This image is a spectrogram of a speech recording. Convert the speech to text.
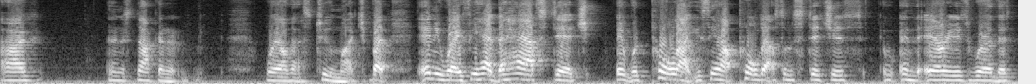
uh, and it's not going to, well, that's too much. But anyway, if you had the half stitch, it would pull out. You see how it pulled out some stitches in the areas where the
